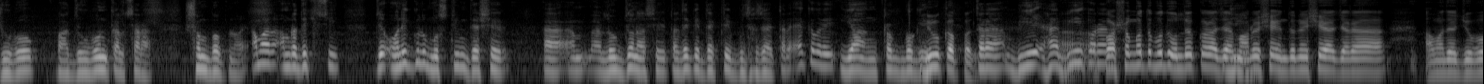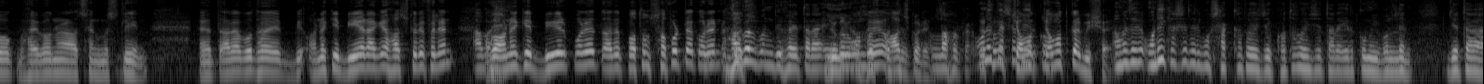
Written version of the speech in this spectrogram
যুবক বা যৌবনকাল ছাড়া সম্ভব নয়। আমার আমরা দেখেছি যে অনেকগুলো মুসলিম দেশের লোকজন আসে তাদেরকে দেখলে বোঝা যায় তারা একেবারে ইয়াং টকবগে. তারা বিয়ে হ্যাঁ বিয়ে করার প্রসঙ্গত বোধ উল্লেখ করা যায় মালয়েশিয়া ইন্দোনেশিয়া যারা আমাদের যুবক ভাই বোনেরা আছেন মুসলিম তারা বোধ হয় অনেকে বিয়ের আগে হজ করে ফেলেন আবার অনেকে বিয়ের পরে তাদের প্রথম সফরটা করেন। যুগলবন্দি হয়ে তারা এই যুগলবন্দি হয়ে হজ। করেন এরকম- চমৎকার বিষয় আমাদের অনেকের সাথে এরকম সাক্ষাৎ হয়েছে কথা হয়েছে তারা এরকমই বললেন যে তারা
